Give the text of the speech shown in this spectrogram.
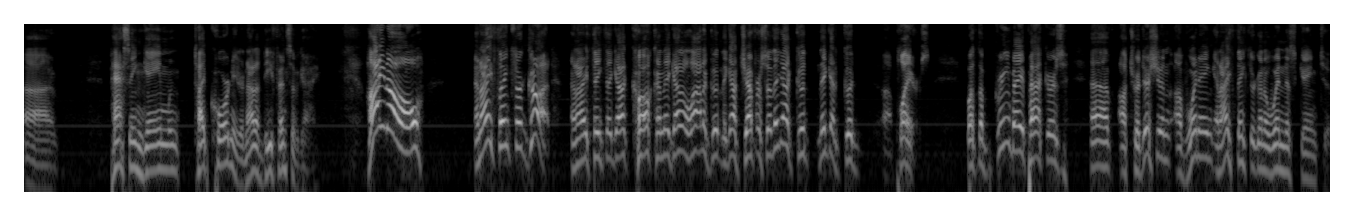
uh, passing game type coordinator, not a defensive guy. I know, and I think they're good, and I think they got Cook, and they got a lot of good. They got Jefferson. They got good. They got good uh, players, but the Green Bay Packers have a tradition of winning, and I think they're going to win this game too.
